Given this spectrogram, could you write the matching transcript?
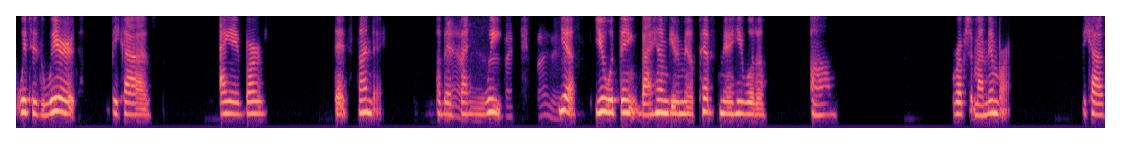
which is weird because I gave birth that Sunday of that Damn, same week. Yeah, you would think by him giving me a pap smear, he would have um, ruptured my membrane because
